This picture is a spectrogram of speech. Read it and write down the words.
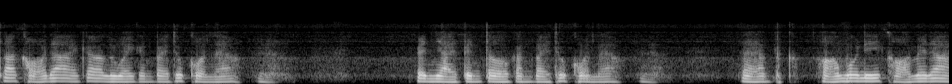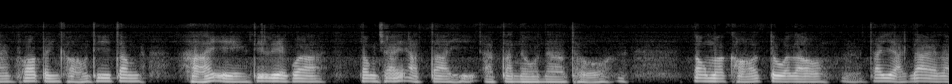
ถ้าขอได้ก็รวยกันไปทุกคนแล้ว เป็นใหญ่เป็นโตกันไปทุกคนแล้วแต่ของพวกนี้ขอไม่ได้ เพราะเป็นของที่ต้องหาเองที่เรียกว่าต้องใช้อัตตาหิอัตโนนาโถ ต้องมาขอตัวเรา ถ้าอยากได้อะไร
